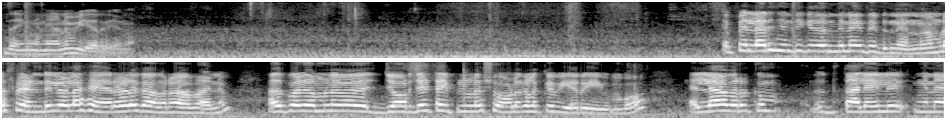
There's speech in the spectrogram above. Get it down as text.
ഇതെങ്ങനെയാണ് വിയർ ചെയ്യുന്നത്? ഇപ്പം എല്ലാവരും ചിന്തിക്കുന്നത് എന്തിനാ ഇത് ഇടുന്നതെന്ന് നമ്മുടെ ഫ്രണ്ടിലുള്ള ഹെയറുകൾ കവർ ആവാനും അതുപോലെ നമ്മൾ ജോർജ ടൈപ്പിലുള്ള ഷോളുകളൊക്കെ വിയർ ചെയ്യുമ്പോൾ എല്ലാവർക്കും തലയിൽ ഇങ്ങനെ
